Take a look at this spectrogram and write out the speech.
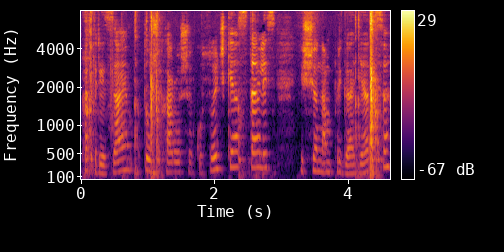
Отрезаем. Тоже хорошие кусочки остались. Еще нам пригодятся.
